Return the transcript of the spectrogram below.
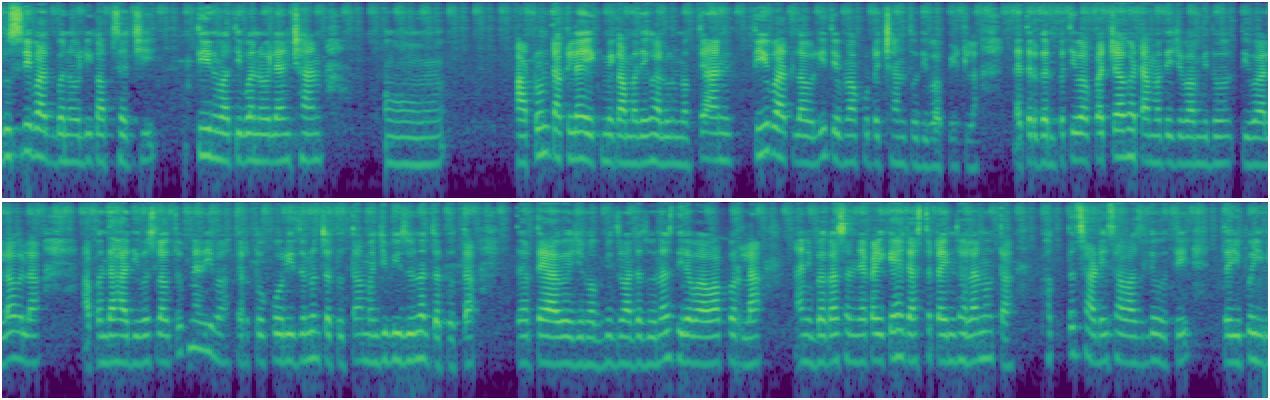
दुसरी वात बनवली कापसाची. तीन वाती बनवल्या आणि छान आटून टाकल्या एकमेकामध्ये घालून मग त्या आणि ती वात लावली तेव्हा कुठं छान तो दिवा पेटला. नाहीतर गणपती बाप्पाच्या घटामध्ये जेव्हा मी दो दिवा लावला आपण दहा दिवस लावतो ना दिवा तर तो कोरिजूनच जात होता म्हणजे विजूनच जात होता. तर त्याऐवजी मग मी माझा जुनाच दिवा वापरला. आणि बघा संध्याकाळी काही जास्त टाईम झाला नव्हता. फक्त साडेसहा वाजले होते. तरी पण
